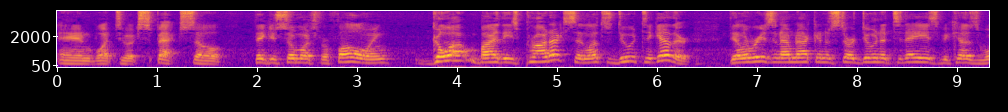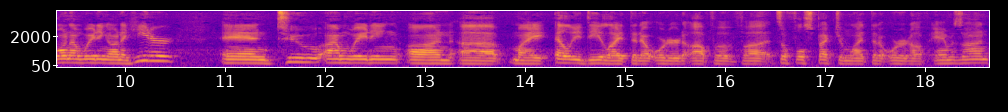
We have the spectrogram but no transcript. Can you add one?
and what to expect. So Thank you so much for following. Go out and buy these products and let's do it together. The only reason I'm not going to start doing it today is because one, I'm waiting on a heater, and two, I'm waiting on uh, my LED light that I ordered off of, uh, it's a full spectrum light that I ordered off Amazon,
